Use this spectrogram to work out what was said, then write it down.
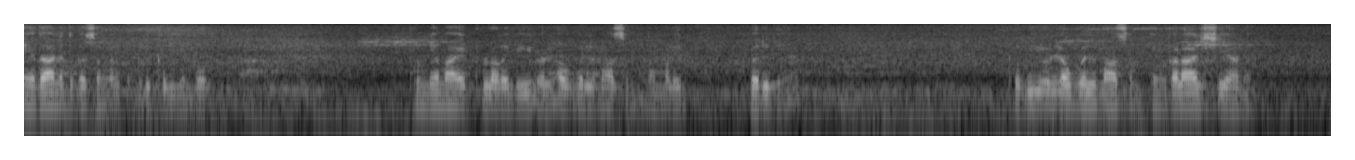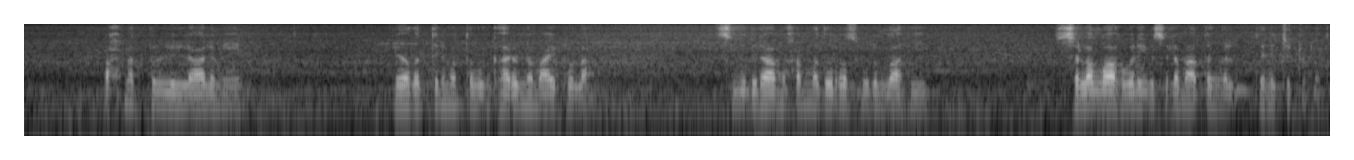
ഏതാനും ദിവസങ്ങൾ കൂടി കഴിയുമ്പോൾ പുണ്യമായിട്ടുള്ള റബീഉൽ അവൽ മാസം നമ്മളിൽ വരികയാണ് റബിയുൽ അവൽ മാസം തിങ്കളാഴ്ചയാണ്. റഹ്മത്തുല്ലാലമീൻ ലോകത്തിന് മൊത്തവും കാരുണ്യമായിട്ടുള്ള സീദുന മുഹമ്മദുർ റസൂലുല്ലാഹി സല്ലല്ലാഹു അലൈ വസ്ലമാങ്ങൾ ജനിച്ചിട്ടുള്ളത്.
